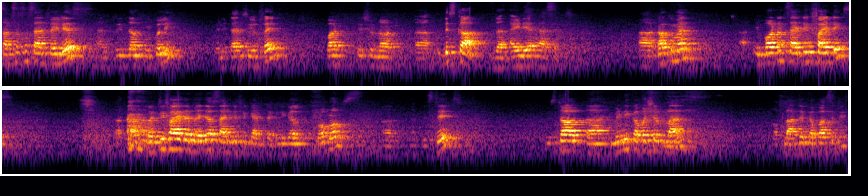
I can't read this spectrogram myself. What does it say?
successes and failures and treat them equally. Many times you will fail, but you should not uh, discard the idea as such. Uh, document important scientific findings rectify the major scientific and technical problems uh, at this stage. Install uh, many commercial plants of larger capacities.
